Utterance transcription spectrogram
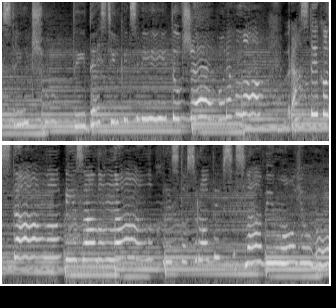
Де стріли чути, де стільки цвіту вже полягло, враз тихо стало і залунало, Христос родився, славімо Його.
